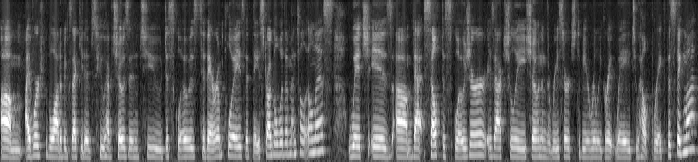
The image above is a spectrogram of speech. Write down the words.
Um, i've worked with a lot of executives who have chosen to disclose to their employees that they struggle with a mental illness which is um, that self-disclosure is actually shown in the research to be a really great way to help break the stigma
